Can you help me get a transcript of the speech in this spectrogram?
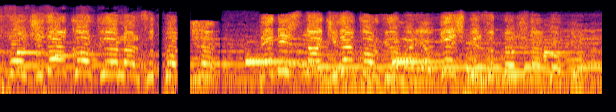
Futbolcudan korkuyorlar futbolcudan. Deniz Naki'den korkuyorlar ya. Genç bir futbolcudan korkuyorlar.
